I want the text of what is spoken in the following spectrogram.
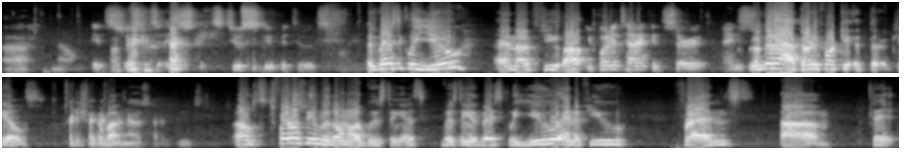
Uh, no. It's Okay. just it's, it's too stupid to explain. It's basically you and a few. Oh, You put attack insert next. look at that! 34 ki- th- kills. Pretty sure about everyone knows how to boost. Oh, for those people who don't know what boosting is, boosting is basically you and a few friends. Um, that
